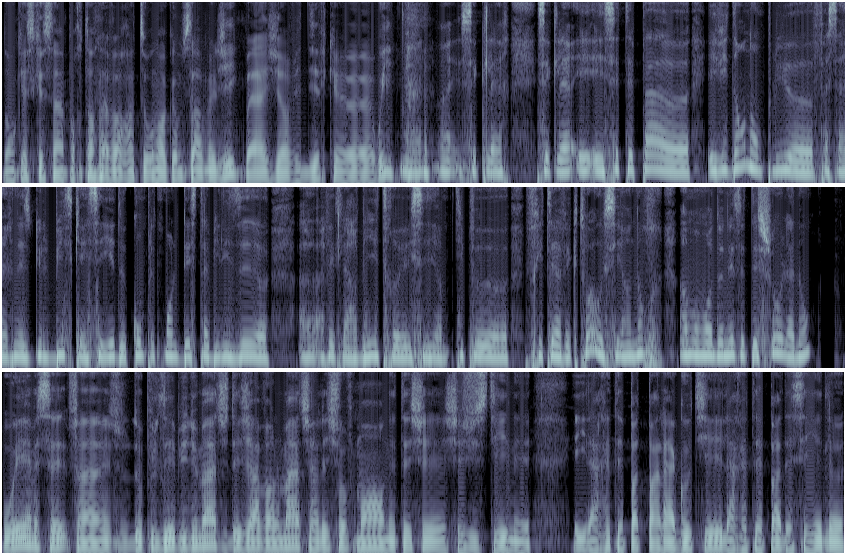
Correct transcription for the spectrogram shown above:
Donc est-ce que c'est important d'avoir un tournoi comme ça en Belgique? Bah, J'ai envie de dire que oui. Ouais, ouais, c'est clair, c'est clair. Et, et c'était pas euh, évident non plus euh, face à Ernest Gulbis qui a essayé de complètement le déstabiliser euh, avec l'arbitre. Il s'est un petit peu frité avec toi aussi, hein, non? À un moment donné, c'était chaud là, non? Oui, mais c'est, enfin, depuis le début du match, déjà avant le match, à l'échauffement, on était chez, chez Justine et, et il arrêtait pas de parler à Gauthier, il arrêtait pas d'essayer de le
